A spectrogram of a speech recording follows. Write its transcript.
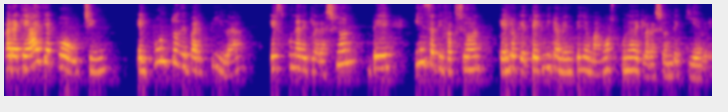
Para que haya coaching, el punto de partida es una declaración de insatisfacción, que es lo que técnicamente llamamos una declaración de quiebre.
